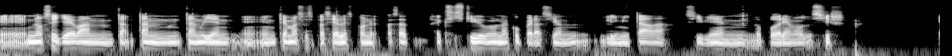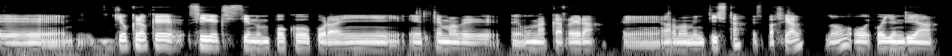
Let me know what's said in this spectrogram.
eh, no se llevan tan, tan, tan bien en, temas espaciales, pues ha existido una cooperación limitada, si bien lo podríamos decir. Eh, yo creo que sigue existiendo un poco por ahí el tema de, una carrera eh, armamentista espacial, ¿no? Hoy, en día,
